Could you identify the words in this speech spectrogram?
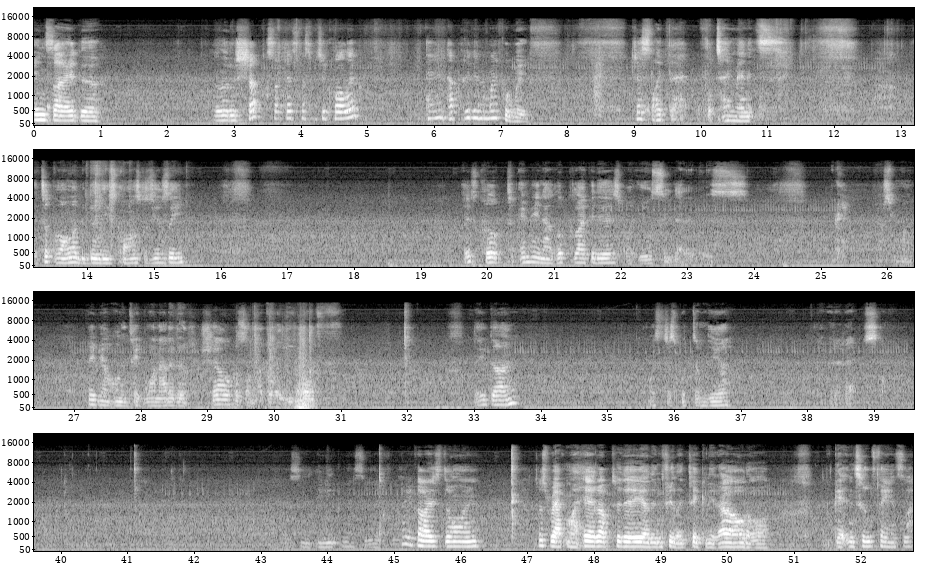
inside the, the little shucks, I guess that's what you call it. And I put it in the microwave. Just like that for 10 minutes. It took longer to do these corns because usually it's cooked. It may not look like it is, but you'll see that it is. Okay, that's one. Maybe I'll only take one out of the shell because I'm not gonna eat both. They done. Let's just put them there. Get rid of that. So. How you guys doing? Just wrapped my head up today. I didn't feel like taking it out or getting too fancy.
